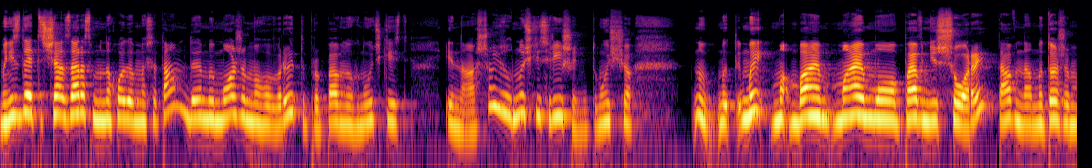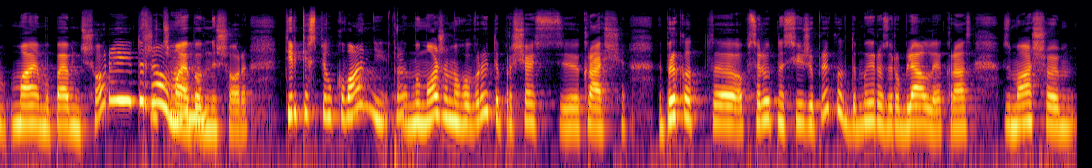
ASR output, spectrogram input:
Мені здається, зараз ми знаходимося там, де ми можемо говорити про певну гнучкість і нашу, і гнучкість рішень, тому що ну, Ми ми маємо маємо певні шори, та, ми теж маємо певні шори, і держава Звичайно. має певні шори. Тільки в спілкуванні так. ми можемо говорити про щось е, краще. Наприклад, е, абсолютно свіжий приклад, де ми розробляли якраз з Машою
